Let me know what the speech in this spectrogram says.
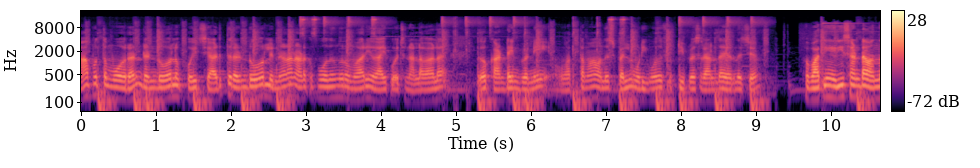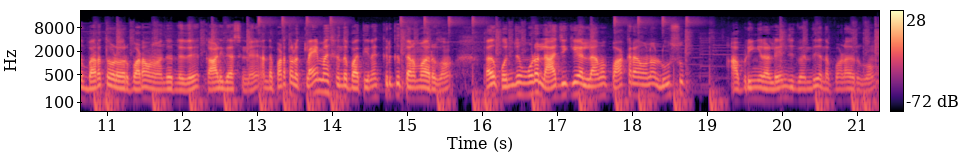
நாற்பத்தொம்போது ரன் ரெண்டு ஓவரில் போயிடுச்சு. அடுத்து ரெண்டு ஓவரில் என்னடா நடக்க போகுதுங்கிற மாதிரி ஆகிப்போச்சு நல்ல வேலை ஏதோ கண்டெயின் பண்ணி மொத்தமாக வந்து ஸ்பெல் முடிக்கும் போது ஃபிஃப்டி ப்ளஸ் ரன் தான் இருந்துச்சு. இப்போ பார்த்தீங்கன்னா ரீசெண்டாக வந்து பரத்தோட ஒரு படம் வந்திருந்தது காளிதாஸ்னு அந்த படத்தோட கிளைமேக்ஸ் வந்து பார்த்தீங்கன்னா கிறுக்குத்தனமாக இருக்கும். அதாவது கொஞ்சம் கூட லாஜிக்கே இல்லாமல் பார்க்குறவங்களாம் லூசு அப்படிங்கிற ரேஞ்சுக்கு வந்து அந்த படம் இருக்கும்.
